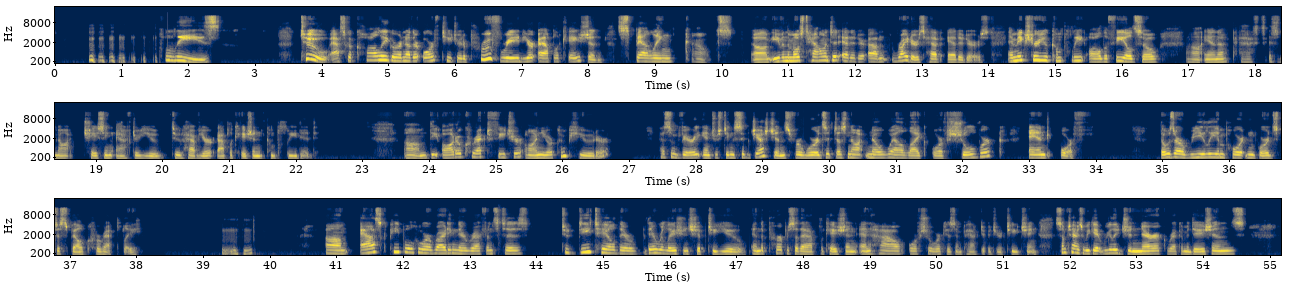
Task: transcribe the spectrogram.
Please Two, ask a colleague or another Orff teacher to proofread your application. Spelling counts. Um, even the most talented editor um, writers have editors, and make sure you complete all the fields so uh, Anna Pax is not chasing after you to have your application completed. Um, the autocorrect feature on your computer has some very interesting suggestions for words it does not know well, like Orff Schulwerk and Orff. Those are really important words to spell correctly. Mm-hmm. Um, ask people who are writing their references to detail their their relationship to you and the purpose of that application and how Orff Schulwerk has impacted your teaching. Sometimes we get really generic recommendations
